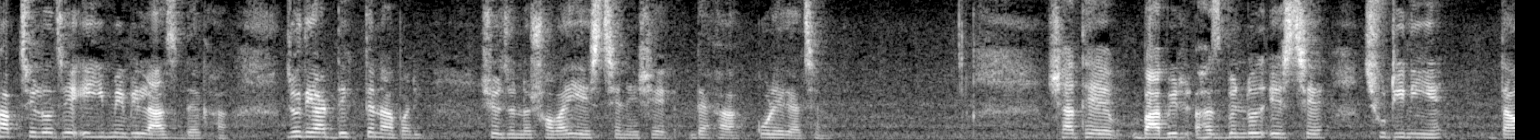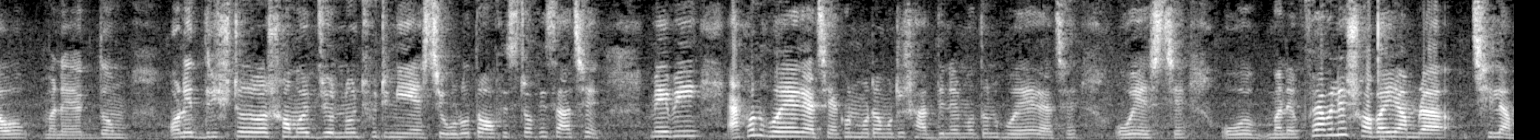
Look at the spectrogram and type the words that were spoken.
ভাবছিল যে এই মেবি লাস্ট দেখা। যদি আর দেখতে না পারি, সেজন্য সবাই এসছেন, এসে দেখা করে গেছেন। সাথে বাবির হাজবেন্ডও এসছে ছুটি নিয়ে। তাও মানে একদম অনির্দিষ্ট সময়ের জন্য ছুটি নিয়ে এসছে। ওরও তো অফিস টফিস আছে। মেবি এখন হয়ে গেছে, এখন মোটামুটি সাত দিনের মতন হয়ে গেছে। ও এসছে। ও মানে ফ্যামিলির সবাই আমরা ছিলাম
